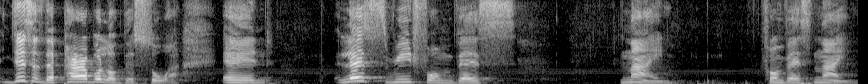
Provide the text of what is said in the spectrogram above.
This is the parable of the sower. And let's read from verse 9. From verse 9.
